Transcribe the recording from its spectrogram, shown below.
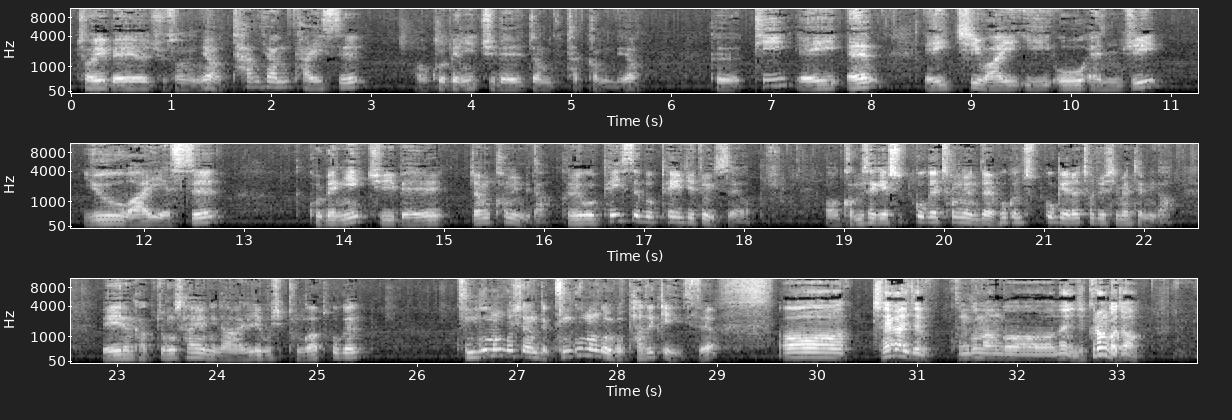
저희 메일 주소는요 탐현가이스 어, 골뱅이 gmail.com인데요 그 T A N H Y E O N G U Y S 골뱅이 gmail.com입니다. 그리고 페이스북 페이지도 있어요. 어, 검색에 숫고개 청년들 혹은 숫고개를 쳐주시면 됩니다. 메일은 각종 사연이나 알리고 싶은 것 혹은 궁금한 것이라는데 궁금한 걸 뭐 받을 게 있어요? 어, 제가 이제 궁금한 거는 이제 그런 거죠.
